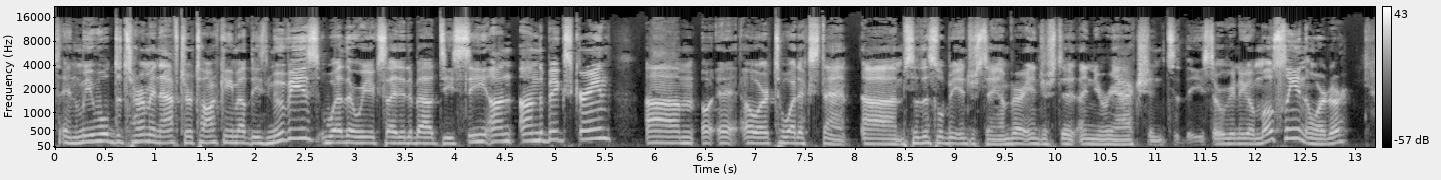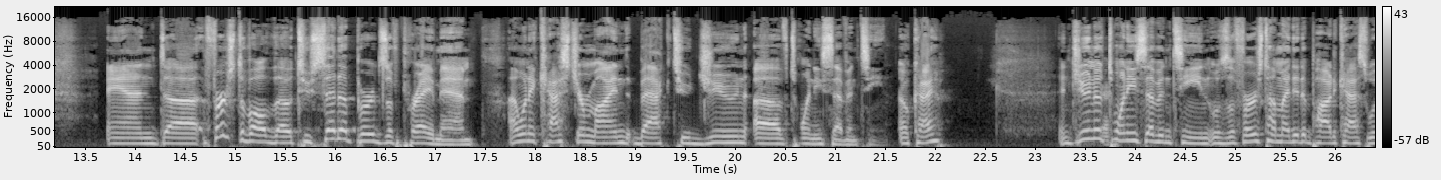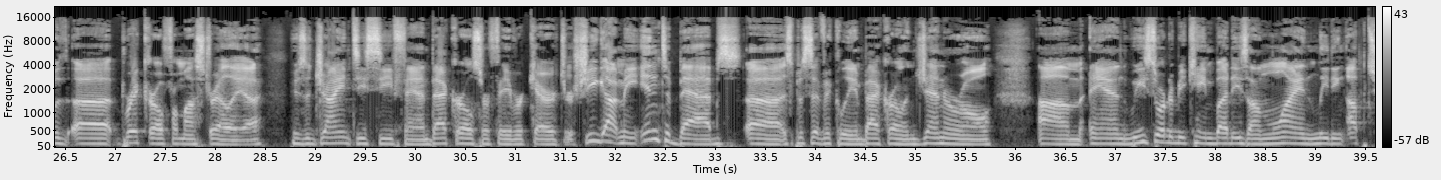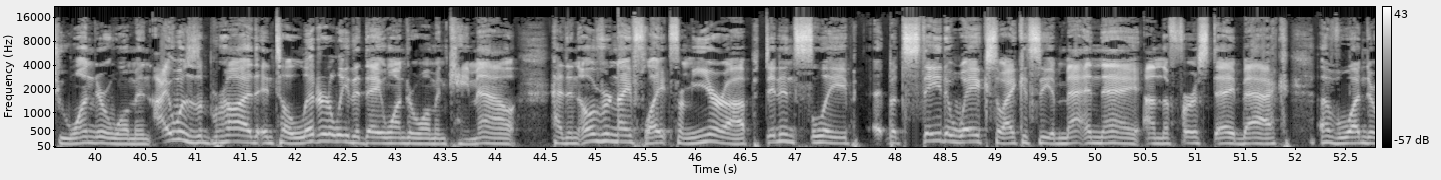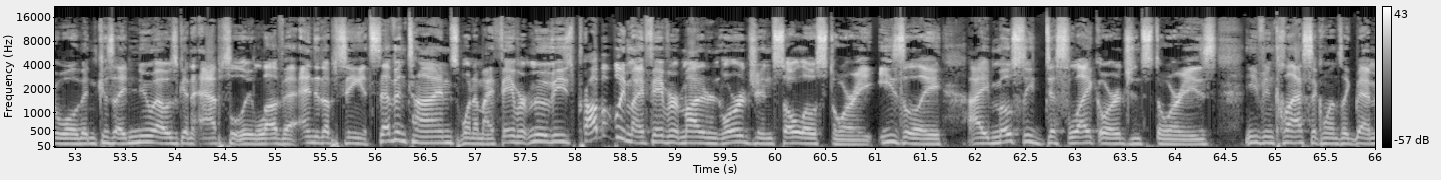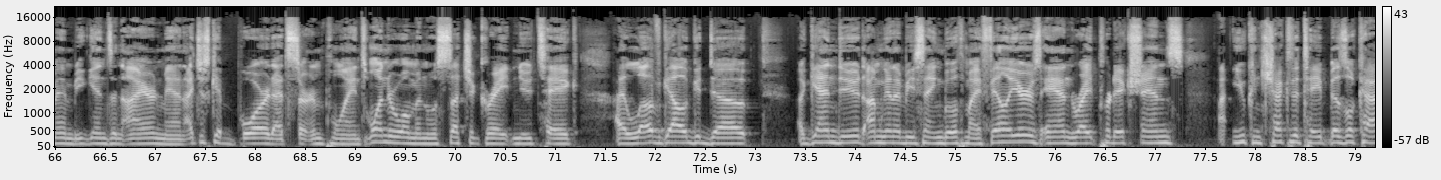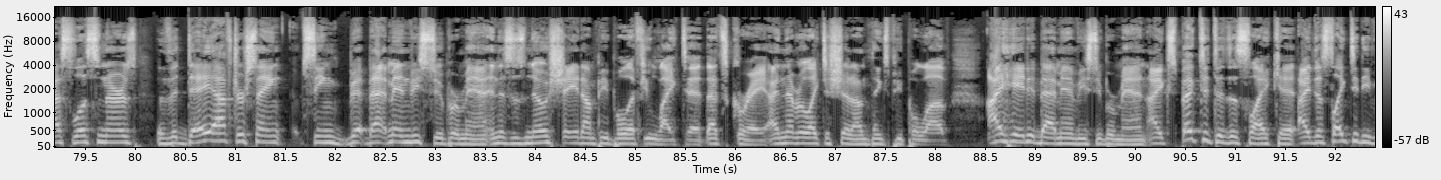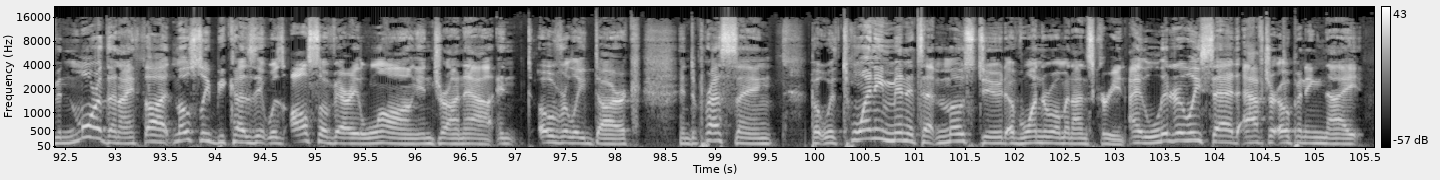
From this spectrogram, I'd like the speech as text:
And we will determine after talking about these movies whether we're excited about DC on, on the big screen um, or, or to what extent. Um, so this will be interesting. I'm very interested in your reaction to these. So we're going to go mostly in order. And uh, first of all, though, to set up Birds of Prey, man, I want to cast your mind back to June of 2017. Okay? In June of 2017 was the first time I did a podcast with uh, Brick Girl from Australia, who's a giant DC fan. Batgirl's her favorite character. She got me into Babs uh, specifically and Batgirl in general, um, and we sort of became buddies online leading up to Wonder Woman. I was abroad until literally the day Wonder Woman came out. Had an overnight flight from Europe. Didn't sleep, but stayed awake so I could see a matinee on the first day back of Wonder Woman because I knew I was going to absolutely love it. Ended up seeing it seven times. One of my favorite movies, probably my favorite modern origin solo story, easily. I mostly dislike origin stories, even classic ones like Batman Begins and Iron Man. I just get bored at certain points. Wonder Woman was such a great new take. I love Gal Gadot. Again, dude, I'm going to be saying both my failures and right predictions. You can check the tape, Bizzlecast listeners. The day after saying seeing Batman v Superman, and this is no shade on people if you liked it. That's great. I never like to shit on things people love. I hated Batman v Superman. I expected to dislike it. I disliked it even more than I thought, mostly because it was also very long and drawn out and overly dark and depressing. But with 20 minutes at most, dude, of Wonder Woman on screen, I literally said after opening night,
